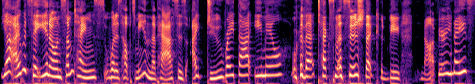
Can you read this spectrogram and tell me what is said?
Yeah, I would say you know, and sometimes what has helped me in the past is I do write that email or that text message that could be not very nice,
